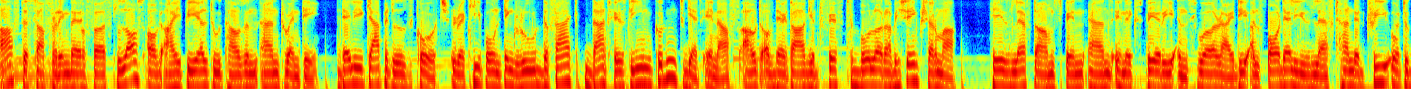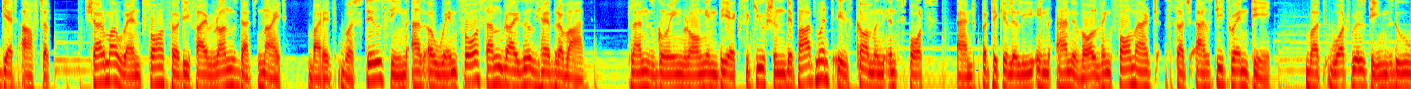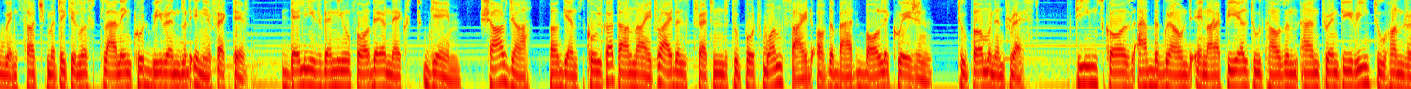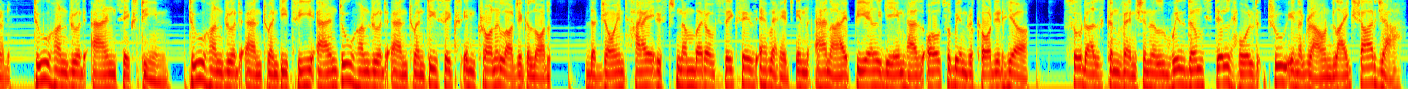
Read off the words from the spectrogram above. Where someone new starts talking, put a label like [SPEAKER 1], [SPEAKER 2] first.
[SPEAKER 1] After suffering their first loss of IPL 2020, Delhi Capitals coach Ricky Ponting ruled the fact that his team couldn't get enough out of their target fifth bowler Abhishek Sharma. His left arm spin and inexperience were ideal for Delhi's left-handed trio to get after. Sharma went for 35 runs that night, but it was still seen as a win for Sunrisers Hyderabad. Plans going wrong in the execution department is common in sports, and particularly in an evolving format such as T20. But what will teams do when such meticulous planning could be rendered ineffective? Delhi's venue for their next game, Sharjah, against Kolkata Knight Riders threatens to put one side of the bad ball equation to permanent rest. Team scores at the ground in IPL 2020 read 200, 216. 223 and 226 in chronological order. The joint highest number of sixes ever hit in an IPL game has also been recorded here. So does conventional wisdom still hold true in a ground like Sharjah?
